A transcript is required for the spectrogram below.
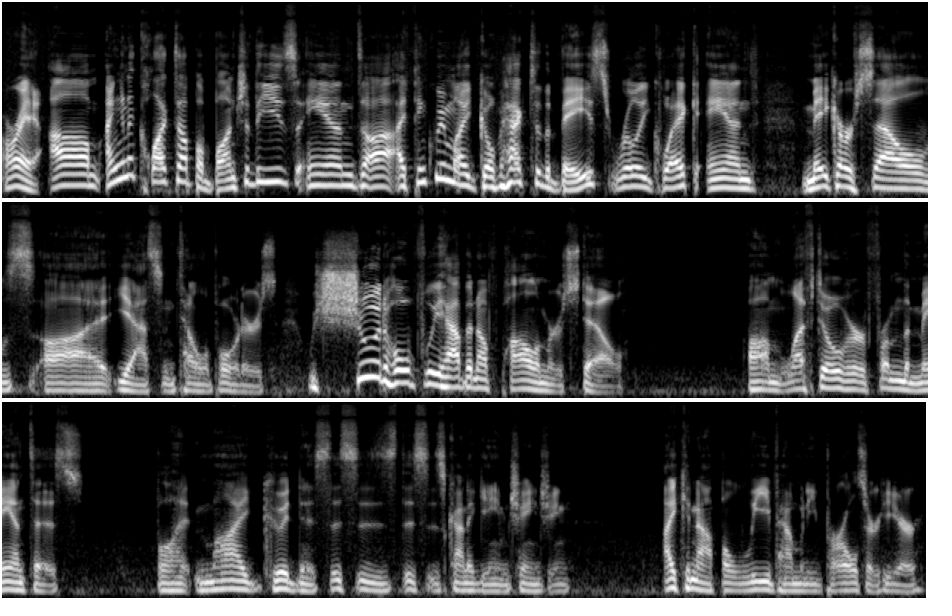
All right, um, I'm going to collect up a bunch of these, and uh, I think we might go back to the base really quick and make ourselves, uh, yeah, some teleporters. We should hopefully have enough polymer still um, left over from the Mantis. But my goodness, this is this is kind of game changing. I cannot believe how many pearls are here.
